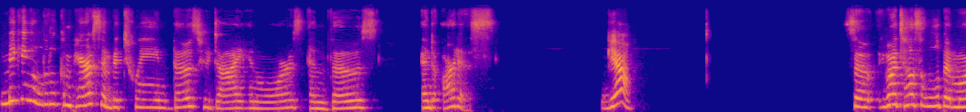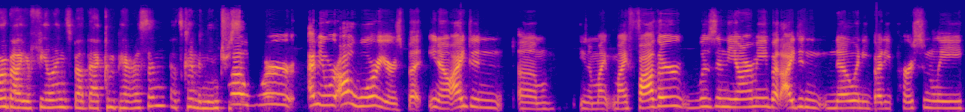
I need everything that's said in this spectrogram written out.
making a little comparison between those who die in wars and those and artists. Yeah. So, you want to tell us a little bit more about your feelings about that comparison? That's kind of an interesting. Well, we're I mean, we're all warriors, but you know, I didn't um, you know, my my father was in the army, but I didn't know anybody personally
